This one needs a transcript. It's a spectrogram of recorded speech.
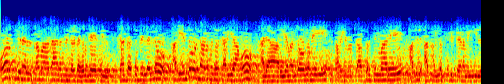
ഒറിജിനൽ സമാധാനം നിങ്ങളുടെ ഹൃദയത്തിൽ കണ്ടെത്തുന്നില്ലല്ലോ. അത് എന്തുകൊണ്ടാണ് നിങ്ങൾക്ക് അറിയാമോ അല അറിയണം ലോകമേ അറിയണം ശാസ്ത്രജ്ഞന്മാരെ അതിൽ അത് നിങ്ങൾക്ക് കിട്ടണമെങ്കിൽ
